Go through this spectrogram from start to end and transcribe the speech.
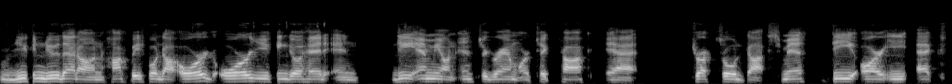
you can do that on hawkbaseball.org, or you can go ahead and DM me on Instagram or TikTok at drexel.smith, D R E X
